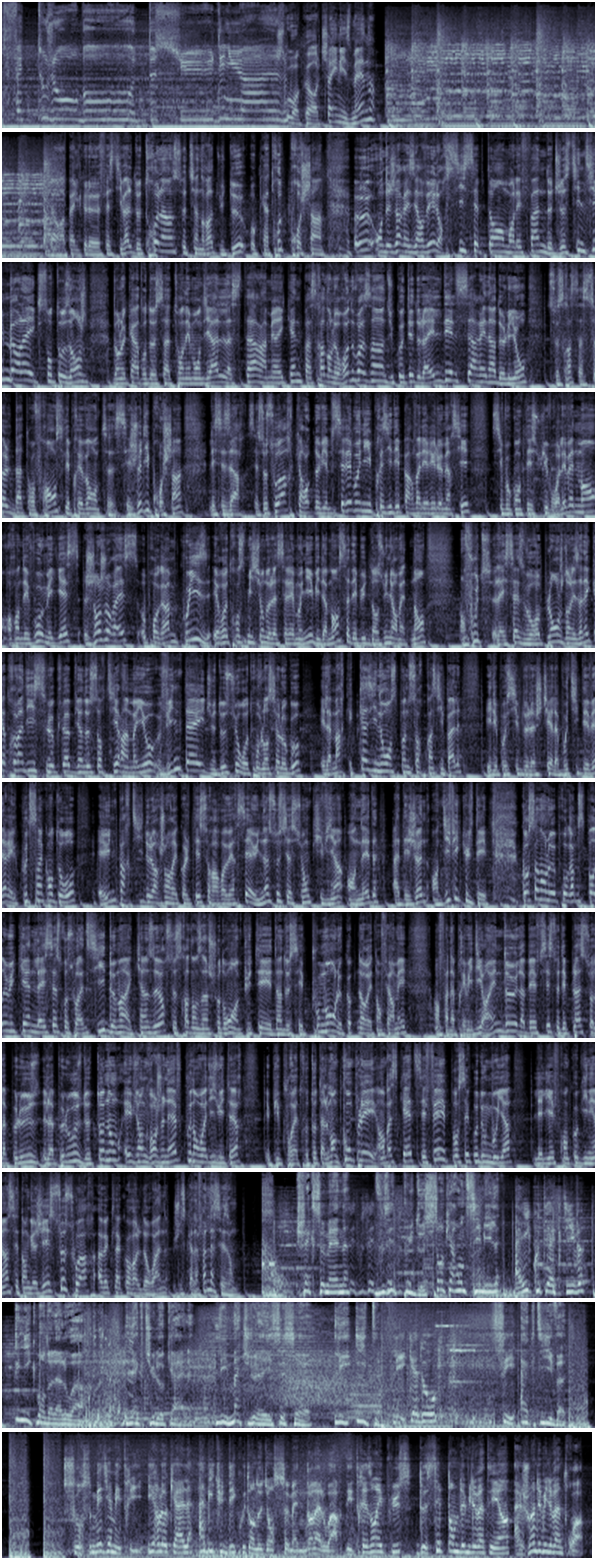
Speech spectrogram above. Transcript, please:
Fait toujours beau au-dessus des nuages. Ou encore Chinese Men. Rappelle que le festival de Trollin se tiendra du 2 au 4 août prochain. Eux ont déjà réservé leur 6 septembre. Les fans de Justin Timberlake sont aux anges. Dans le cadre de sa tournée mondiale, la star américaine passera dans le Rhône voisin du côté de la LDLC Arena de Lyon. Ce sera sa seule date en France. Les préventes, c'est jeudi prochain. Les Césars, c'est ce soir. 49e cérémonie présidée par Valérie Lemercier. Si vous comptez suivre l'événement, rendez-vous au Méliès Jean Jaurès au programme quiz et retransmission de la cérémonie. Évidemment, ça débute dans une heure maintenant. En foot, la SS vous replonge dans les années 90. Le club vient de sortir un maillot vintage. Dessus, on retrouve l'ancien logo et la marque Casino en sponsor principal. Il est possible de l'acheter à la boutique des Verts. Il coûte 50 euros et une partie de l'argent récolté sera reversée à une association qui vient en aide à des jeunes en difficulté. Concernant le programme sport du week-end, la SS reçoit Annecy. Demain à 15h, ce sera dans un chaudron amputé d'un de ses poumons. Le COP Nord est enfermé. En fin d'après-midi, en N2, la BFC se déplace sur la pelouse, de Tonon et Vian Grand Genève. Coup d'envoi 18h. Et puis pour être totalement complet en basket, c'est fait pour Sekou Doumbouya. L'ailier franco-guinéen s'est engagé ce soir avec la chorale de Rouen jusqu'à la fin de la saison. Chaque semaine, vous êtes plus de 146 000 à écouter Active uniquement dans la Loire. L'actu locale, les matchs de la SSE, les hits, les cadeaux, c'est Active. Source Médiamétrie, IR local, habitude d'écoute en audience semaine dans la Loire des 13 ans et plus, de septembre 2021 à juin 2023.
